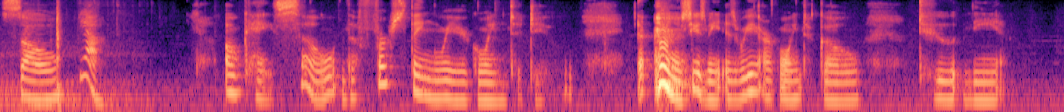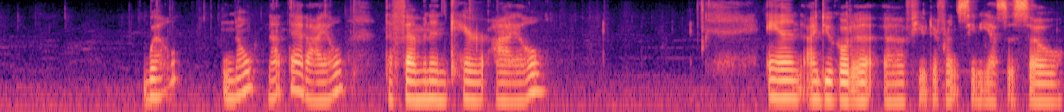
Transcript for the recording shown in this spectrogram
So yeah. Okay, so the first thing we're going to do excuse me, is we are going to go to the, well, no, not that aisle, the feminine care aisle. And I do go to a few different CVS's, so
